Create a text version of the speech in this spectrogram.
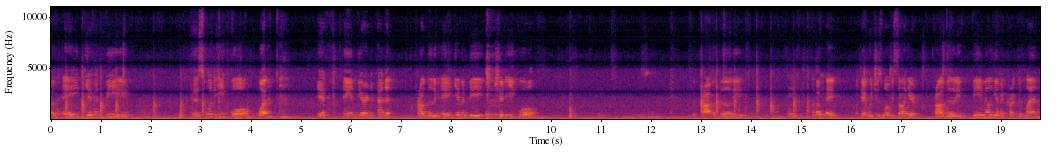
of A given B, this would equal what? If A and B are independent, the probability of A given B should equal the probability of A, okay, which is what we saw here. Probability female given corrected lens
